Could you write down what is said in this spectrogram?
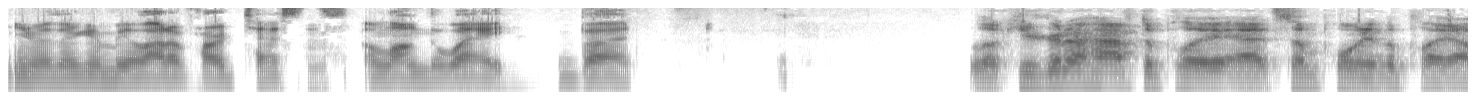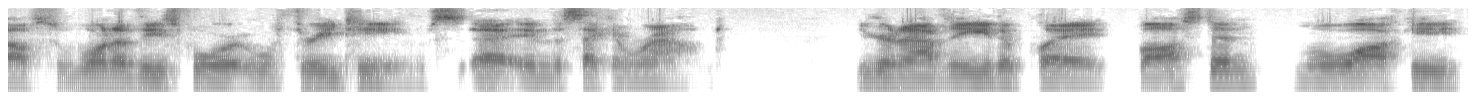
know, there are going to be a lot of hard tests along the way. But look, you're going to have to play at some point in the playoffs one of these four, three teams uh, in the second round. You're going to have to either play Boston, Milwaukee,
